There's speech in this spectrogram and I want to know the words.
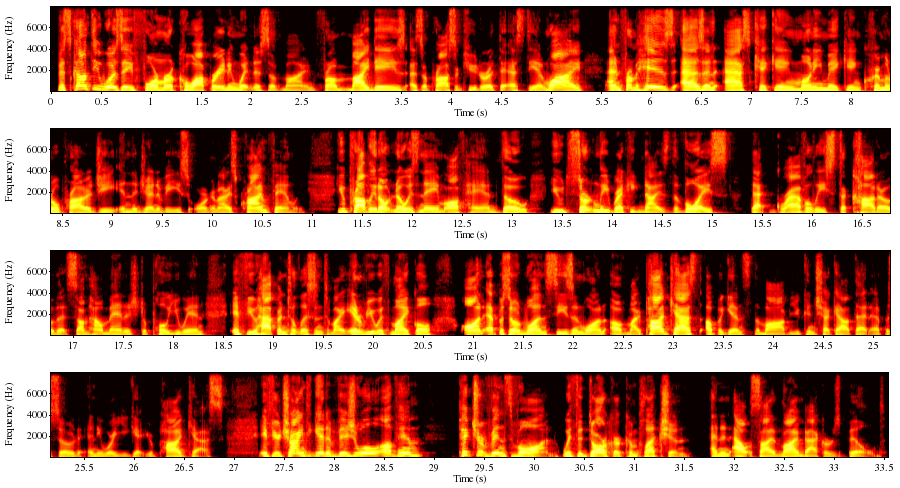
Visconti was a former cooperating witness of mine from my days as a prosecutor at the SDNY and from his as an ass kicking, money making criminal prodigy in the Genovese organized crime family. You probably don't know his name offhand, though you'd certainly recognize the voice, that gravelly staccato that somehow managed to pull you in if you happen to listen to my interview with Michael on episode one, season one of my podcast, Up Against the Mob. You can check out that episode anywhere you get your podcasts. If you're trying to get a visual of him, picture Vince Vaughn with a darker complexion and an outside linebacker's build.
